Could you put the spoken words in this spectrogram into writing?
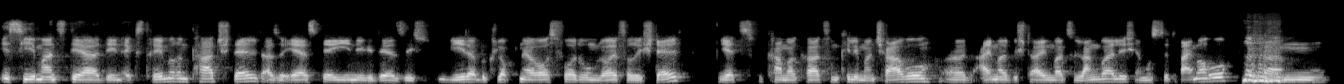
ist jemand, der den extremeren Part stellt. Also er ist derjenige, der sich jeder bekloppten Herausforderung läuferisch stellt. Jetzt kam er gerade vom Kilimanjaro. Äh, einmal besteigen war zu langweilig. Er musste dreimal hoch. ähm,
